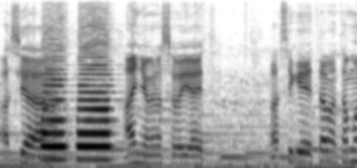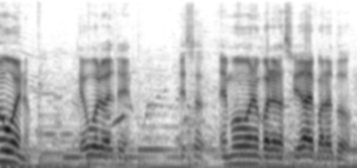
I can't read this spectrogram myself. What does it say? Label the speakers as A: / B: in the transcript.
A: hacía años que no se veía esto. Así que está, muy bueno que vuelva el tren. Eso es muy bueno para la ciudad y para todos.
